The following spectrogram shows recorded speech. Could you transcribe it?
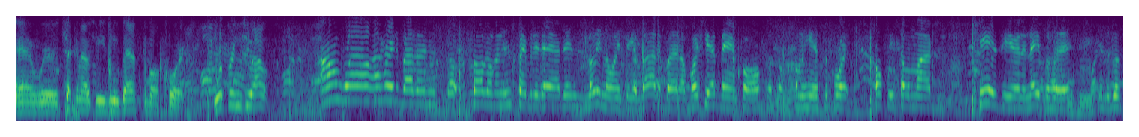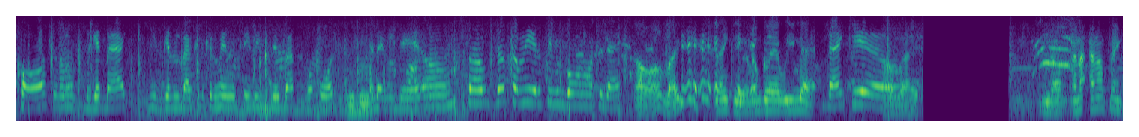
And we're checking out these new basketball courts. What brings you out? Um, well, I heard about it and saw saw it on the newspaper today. I didn't really know anything about it, but I work here at Bancroft, so I'm coming here to support hopefully some of my kids here in the neighborhood. Mhm. It's a good cause, and I'm to get back. He's giving back to the community these new basketball courts Mhm. that they redid. Um, so just coming here to see what's going on today. Oh, all right. Thank you, and I'm glad we met. Thank you. All right. You know, and I, and I think,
